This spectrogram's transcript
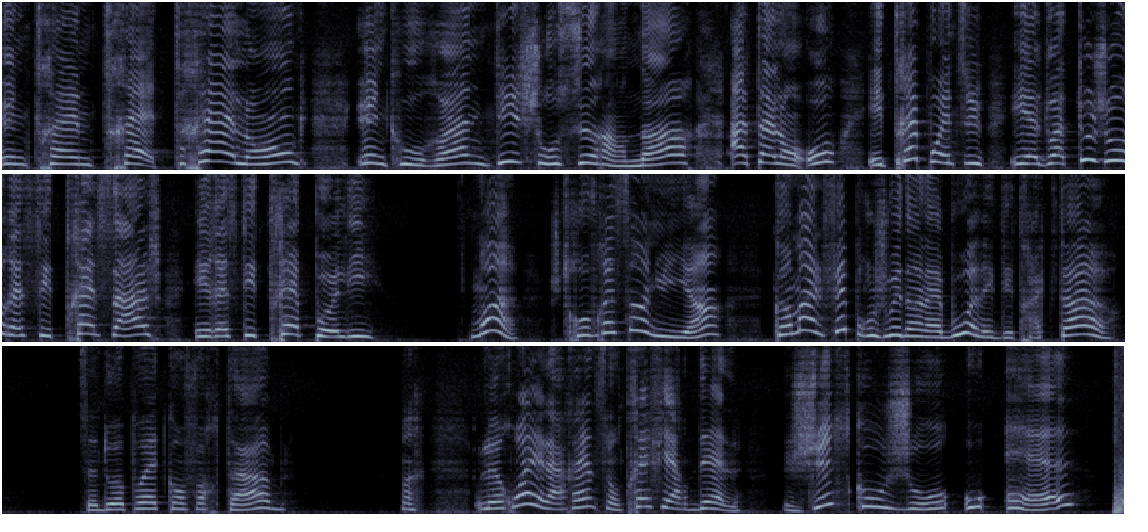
une traîne très, très longue, une couronne, des chaussures en or, à talons hauts et très pointues. Et elle doit toujours rester très sage et rester très polie. Moi, je trouverais ça ennuyant. Comment elle fait pour jouer dans la boue avec des tracteurs? Ça doit pas être confortable. Le roi et la reine sont très fiers d'elle, jusqu'au jour où elle...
